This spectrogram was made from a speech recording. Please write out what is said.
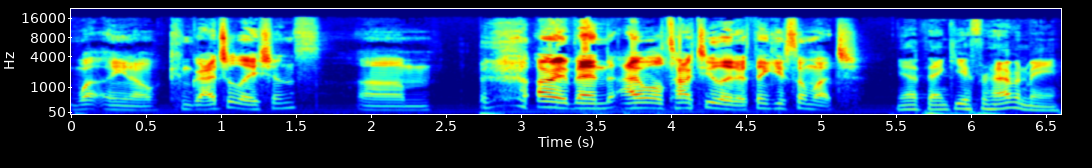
well, you know, congratulations. Um, all right, Ben. I will talk to you later. Thank you so much. Yeah, thank you for having me.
